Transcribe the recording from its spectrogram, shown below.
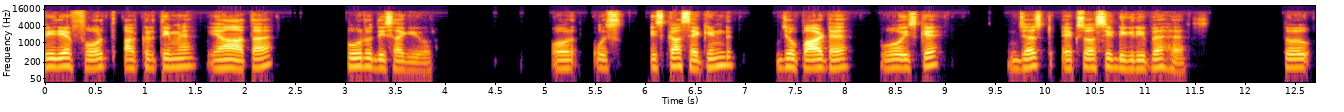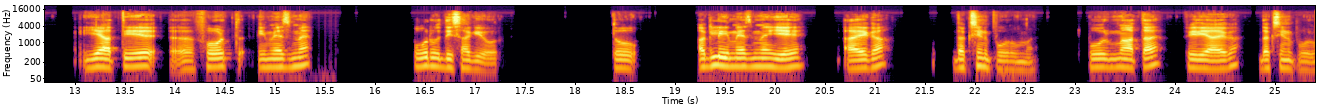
फिर ये फोर्थ आकृति में यहाँ आता है पूर्व दिशा की ओर। और उस, इसका सेकंड जो पार्ट है वो इसके जस्ट 180 डिग्री पे है। तो ये आती है फोर्थ इमेज में पूर्व दिशा की ओर। तो अगली इमेज में ये आएगा दक्षिण पूर्व में। पूर्व में आता है, फिर ये आएगा दक्षिण पूर्व।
